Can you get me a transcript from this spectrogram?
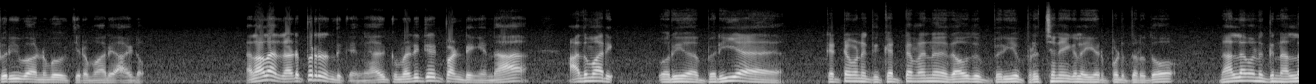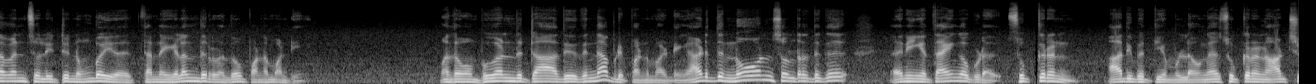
பிரிவு அனுபவிக்கிற மாதிரி ஆகிடும் அதனால் நடுப்புற இருந்துக்கங்க. அதுக்கு மெடிடேட் பண்ணிட்டீங்கன்னா அது மாதிரி ஒரு பெரிய கெட்டவனுக்கு கெட்டவன் ஏதாவது பெரிய பிரச்சனைகளை ஏற்படுத்துகிறதோ நல்லவனுக்கு நல்லவன் சொல்லிட்டு ரொம்ப தன்னை இழந்துடுறதோ பண்ண மாட்டீங்க. மற்றவன் புகழ்ந்துட்டா அது இதுன்னா அப்படி பண்ண மாட்டீங்க. அடுத்து நோன்னு சொல்கிறதுக்கு நீங்கள் தயங்கக்கூடாது. சுக்கிரன் ஆதிபத்தியம் உள்ளவங்க சுக்கிரன் ஆட்சி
